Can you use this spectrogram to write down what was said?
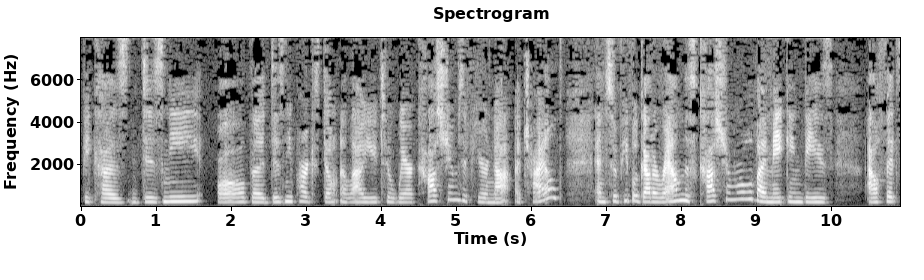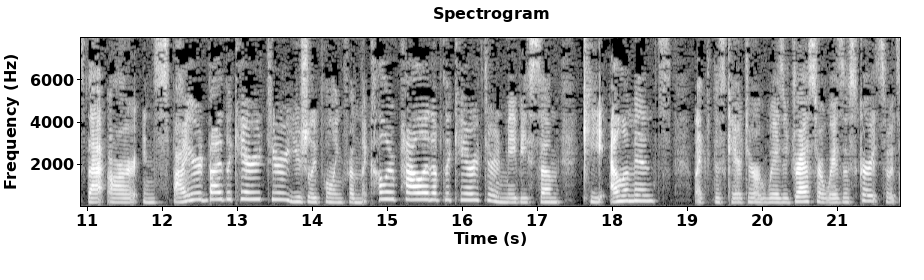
because Disney, all the Disney parks don't allow you to wear costumes if you're not a child. And so people got around this costume rule by making these outfits that are inspired by the character, usually pulling from the color palette of the character and maybe some key elements. Like this character wears a dress or wears a skirt, so it's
